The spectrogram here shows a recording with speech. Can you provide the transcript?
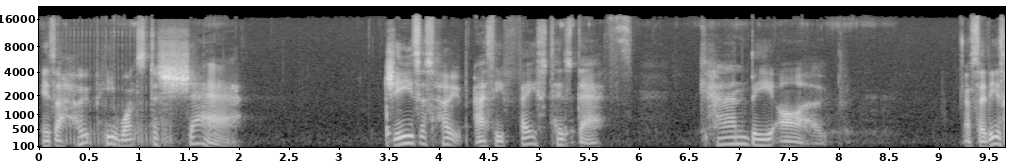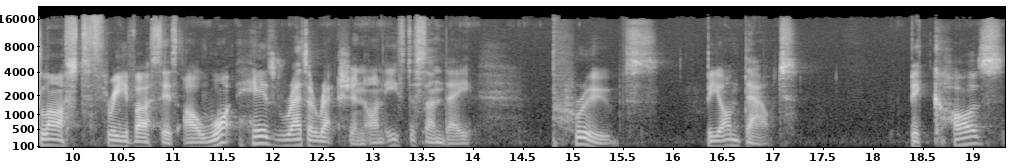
is a hope he wants to share. Jesus' hope as he faced his death can be our hope. And so these last three verses are what his resurrection on Easter Sunday proves beyond doubt. Because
